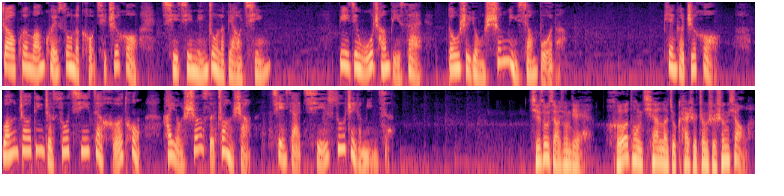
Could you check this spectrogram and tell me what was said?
赵坤、王奎松了口气之后，齐齐凝重了表情。毕竟五场比赛都是用生命相搏的。片刻之后，王昭盯着苏七在合同还有生死状上签下齐苏这个名字。齐苏小兄弟，合同签了就开始正式生效了，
